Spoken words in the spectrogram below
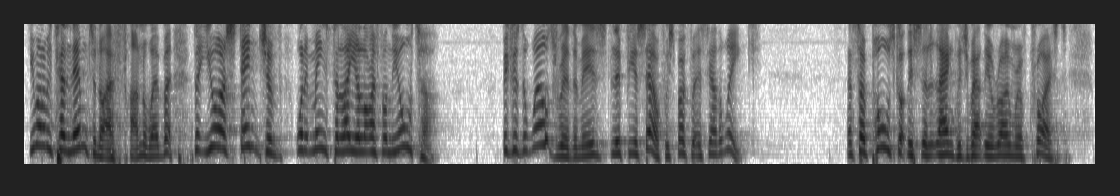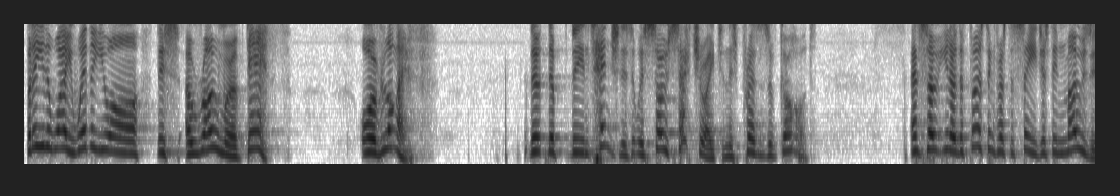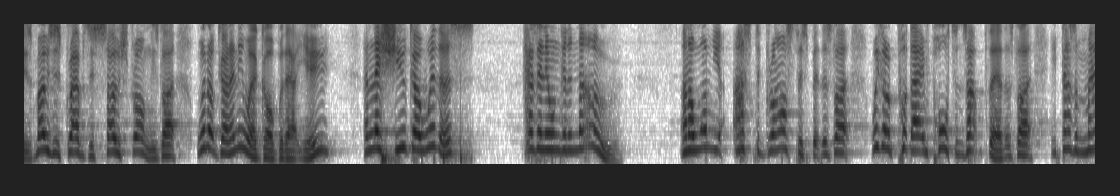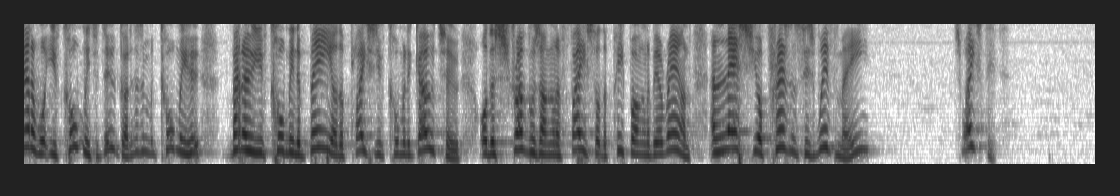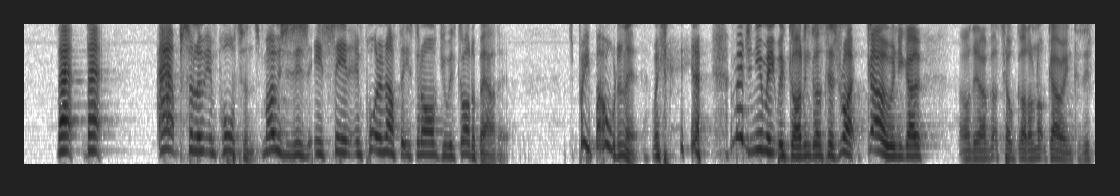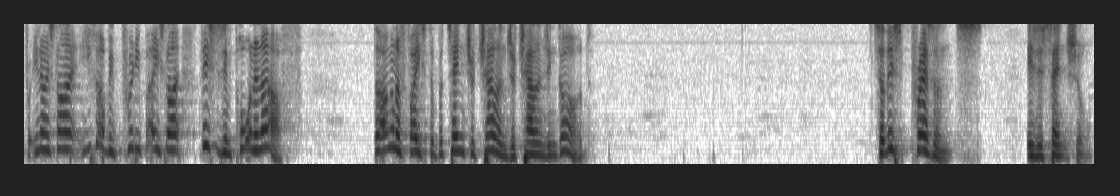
You might not be telling them to not have fun or whatever, but, but you're a stench of what it means to lay your life on the altar. Because the world's rhythm is live for yourself. We spoke about this the other week. And so Paul's got this language about the aroma of Christ. But either way, whether you are this aroma of death or of life, the, the, the intention is that we're so saturated in this presence of God. And so, you know, the first thing for us to see just in Moses, Moses grabs this so strong. He's like, We're not going anywhere, God, without you. Unless you go with us, how's anyone going to know? And I want you, us to grasp this bit. There's like, we've got to put that importance up there. That's like, it doesn't matter what you've called me to do, God. It doesn't call me who, matter who you've called me to be, or the places you've called me to go to, or the struggles I'm going to face, or the people I'm going to be around. Unless your presence is with me, it's wasted. That, that absolute importance. Moses is, is seeing important enough that he's going to argue with God about it. It's pretty bold, isn't it? I mean, you know, imagine you meet with God and God says, Right, go. And you go, Oh, dear, I've got to tell God I'm not going because it's, you know, it's like, you've got to be pretty, it's like, this is important enough that I'm going to face the potential challenge of challenging God. So, this presence is essential.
